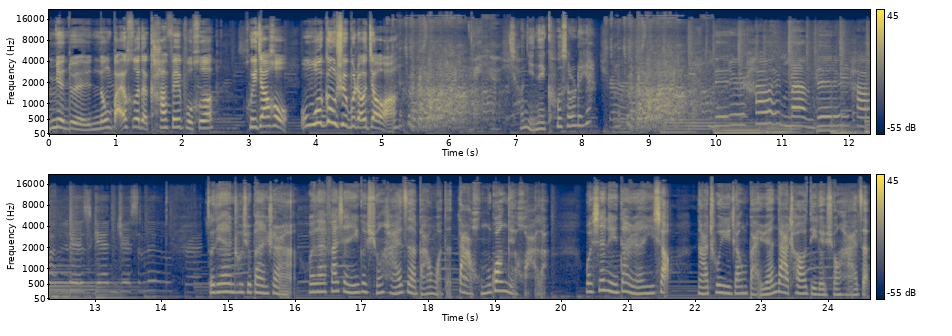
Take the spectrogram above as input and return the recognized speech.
面对能白喝的咖啡不喝，回家后我更睡不着觉啊！”瞧你那抠搜的样！昨天出去办事儿啊。回来发现一个熊孩子把我的大红光给划了，我心里淡然一笑，拿出一张百元大钞递给熊孩子，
